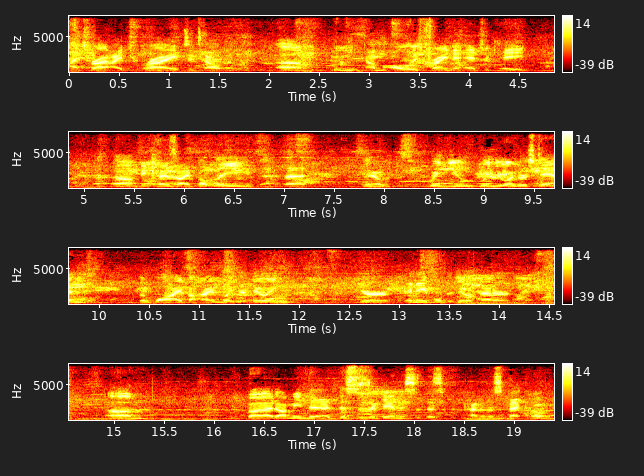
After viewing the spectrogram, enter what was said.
I try I try to tell them. Um, I'm always trying to educate um, because I believe that you know when you when you understand the why behind what you're doing, you're enabled to do it better. Um, but I mean, th- this is again, this is this kind of the spec home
